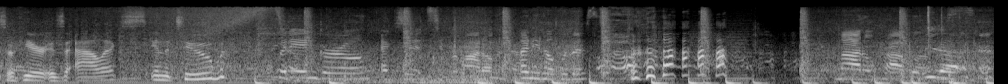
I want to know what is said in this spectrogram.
So here is Alex in the tube. Put in, girl. Exit supermodel. I need help with this. Model problem. Yeah.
